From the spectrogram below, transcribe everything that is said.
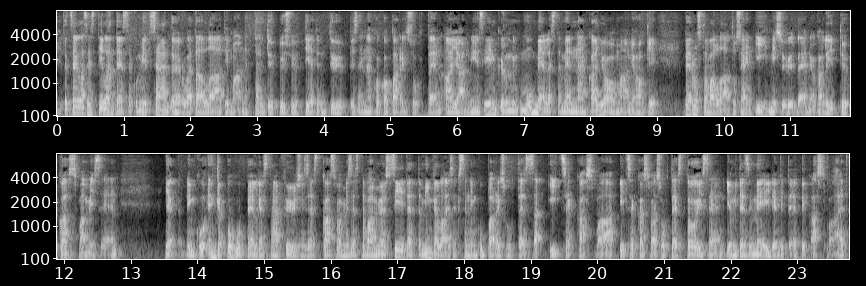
Sitten sellaisessa tilanteessa, kun niitä sääntöjä ruvetaan laatimaan, että täytyy pysyä tietyn tyyppisenä koko parisuhteen ajan, niin siinä kyllä niinku mun mielestä mennään kajoamaan johonkin perustavanlaatuiseen ihmisyyteen, joka liittyy kasvamiseen. Ja niin kuin, enkä puhu pelkästään fyysisestä kasvamisesta, vaan myös siitä, että minkälaiseksi se niin kuin parisuhteessa itse kasvaa, itse kasvaa suhteessa toiseen ja miten se meidän identiteetti kasvaa. Et,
